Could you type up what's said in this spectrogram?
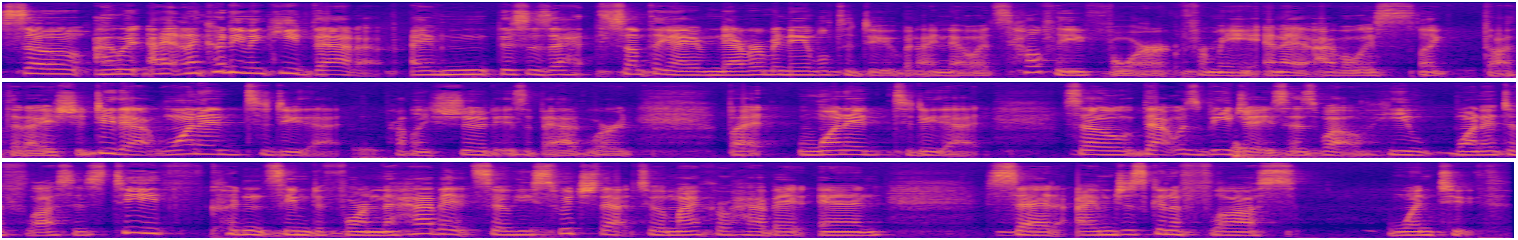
So I would, I, and I couldn't even keep that up. I've this is a, something I have never been able to do, but I know it's healthy for for me, and I, I've always like thought that I should do that. Wanted to do that. Probably should is a bad word, but wanted to do that. So that was BJ's as well. He wanted to floss his teeth, couldn't seem to form the habit, so he switched that to a micro habit and said, I'm just going to floss one tooth.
